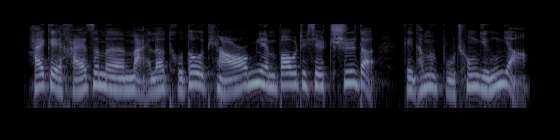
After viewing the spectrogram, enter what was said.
还给孩子们买了土豆条、面包这些吃的，给他们补充营养。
